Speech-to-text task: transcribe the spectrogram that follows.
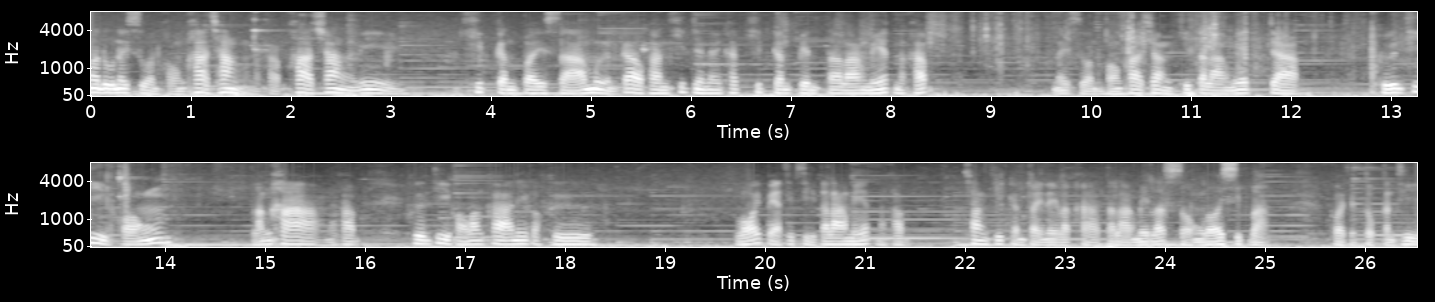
มาดูในส่วนของค่าช่างนะครับ ค่าช่างนี่คิดกันไป 39,000 คิดยังไงครับ คิดกันเป็นตารางเมตรนะครับ ในส่วนของค่าช่างคิดตารางเมตรจากพื้นที่ของหลังคานะครับ พื้นที่ของหลังคานี่ก็คือ 184 ตารางเมตรนะครับ ช่างคิดกันไปในราคาตารางเมตรละ 210 บาท ก็จะตกกันที่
